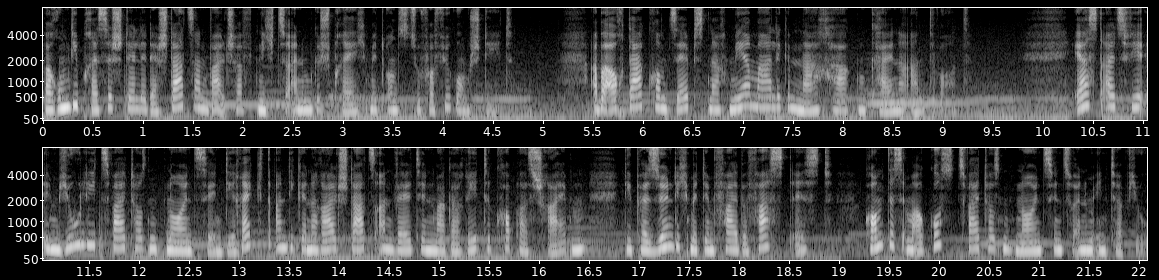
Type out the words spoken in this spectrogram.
warum die Pressestelle der Staatsanwaltschaft nicht zu einem Gespräch mit uns zur Verfügung steht. Aber auch da kommt selbst nach mehrmaligem Nachhaken keine Antwort. Erst als wir im Juli 2019 direkt an die Generalstaatsanwältin Margarete Koppers schreiben, die persönlich mit dem Fall befasst ist, kommt es im August 2019 zu einem Interview.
